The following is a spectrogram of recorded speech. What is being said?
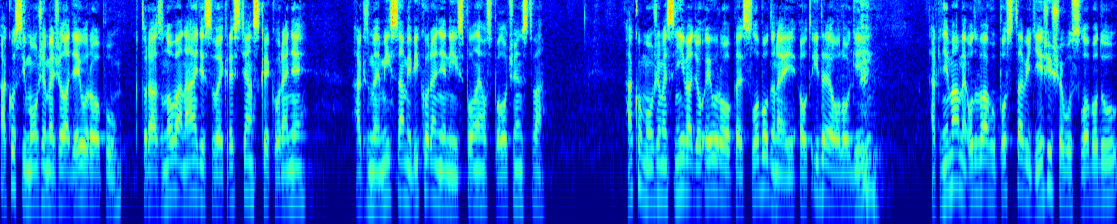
ako si môžeme želať Európu, ktorá znova nájde svoje kresťanské korene, ak sme my sami vykorenení z plného spoločenstva? Ako môžeme snívať o Európe slobodnej od ideológií, ak nemáme odvahu postaviť Ježišovu slobodu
